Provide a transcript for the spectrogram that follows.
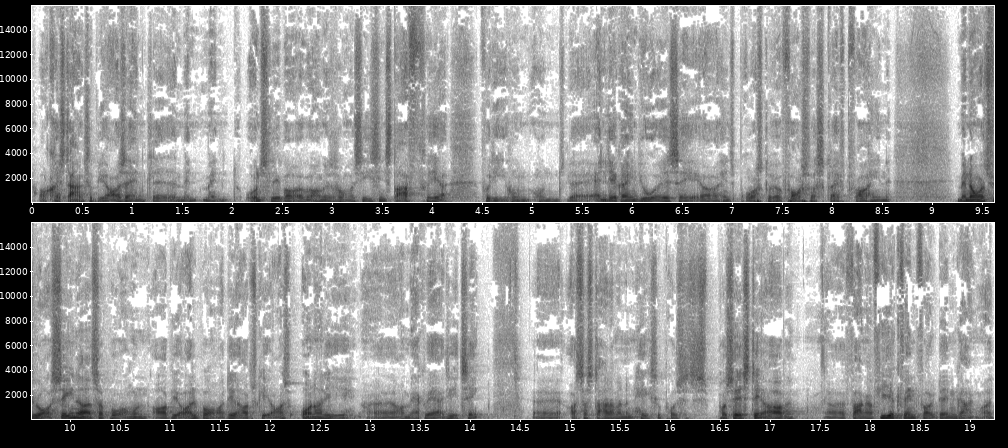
og Christianse bliver også anklaget, men, men undslipper, om jeg så må sige, sin straf her, fordi hun, hun anlægger en jurisag, og hendes bror skriver forsvarsskrift for hende. Men nogle 20 år senere, så bor hun op i Aalborg, og det opsker også underlige øh, og mærkværdige ting. Øh, og så starter man en hekseproces deroppe, og fanger fire kvindfolk denne gang, og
